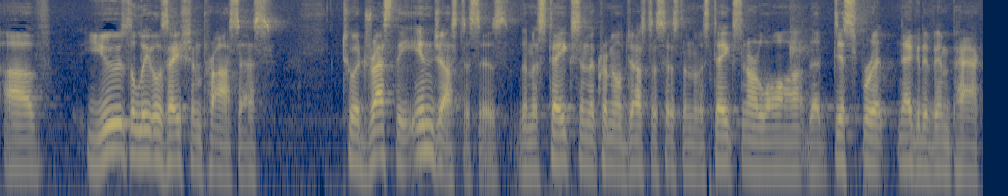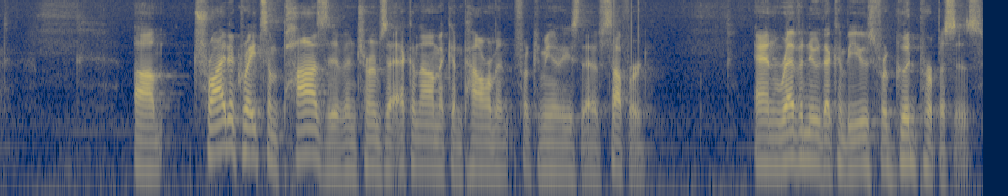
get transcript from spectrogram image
of use the legalization process to address the injustices, the mistakes in the criminal justice system, the mistakes in our law, the disparate negative impact. Um, try to create some positive in terms of economic empowerment for communities that have suffered and revenue that can be used for good purposes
